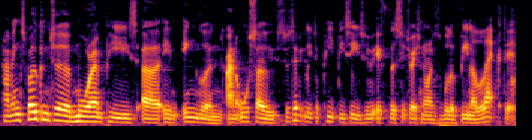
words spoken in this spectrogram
Having spoken to more MPs uh, in England and also specifically to PPCs who, if the situation arises, will have been elected,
